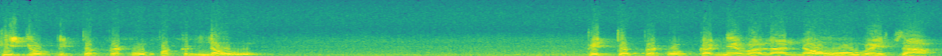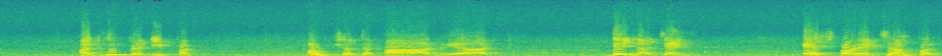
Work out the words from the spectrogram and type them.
कि जो पित्त प्रकोपक न हो। पित्त प्रकोप करने वाला न हो, वैसा अग्नि प्रदीपक औषध आहार विहार देना चाहिए। एज फॉर एग्ज़ाम्पल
